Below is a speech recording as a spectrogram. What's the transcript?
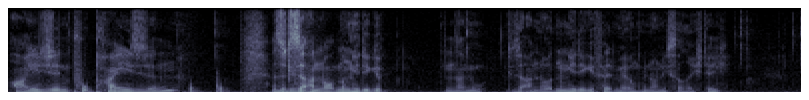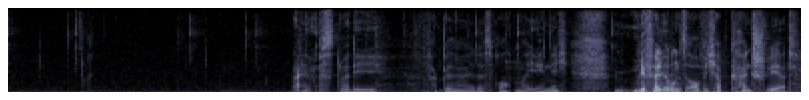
Eisen Popeisen. Also diese Anordnung hier, die... Na nu, diese Anordnung hier, die gefällt mir irgendwie noch nicht so richtig. Dann müssten wir die Fackel, das brauchen wir eh nicht. Mir fällt übrigens auf, ich habe kein Schwert.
